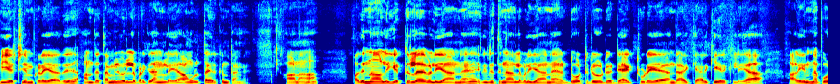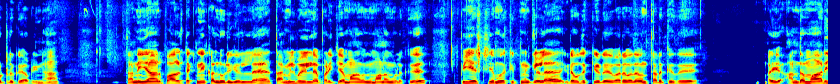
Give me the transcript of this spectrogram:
பிஹெச்டிஎம் கிடையாது. அந்த தமிழ் வழியில் படிக்கிறாங்க இல்லையா? அவங்களுக்கு தான் இருக்குன்ட்டாங்க. ஆனால் பதினாலு எட்டில் வெளியான இருபத்தி நாலில் வெளியான டோட்டரோட டேரக்டருடைய அந்த அறிக்கை அறிக்கை இருக்கு இல்லையா? அதில் என்ன போட்டிருக்கு அப்படின்னா தனியார் பாலிடெக்னிக் கல்லூரிகளில் தமிழ் வழியில் படிக்க மாணவங்க மாணவங்களுக்கு பிஎஸ்டி ஒதுக்கீட்டின் கீழே இடஒதுக்கீடு வருவதை வந்து தடுக்குது. அந்த மாதிரி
